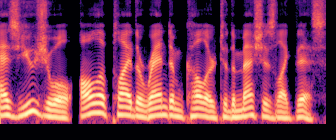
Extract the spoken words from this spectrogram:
As usual, I'll apply the random color to the meshes like this.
